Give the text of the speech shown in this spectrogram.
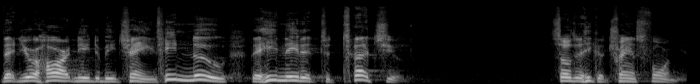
that your heart needed to be changed. He knew that He needed to touch you so that He could transform you.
